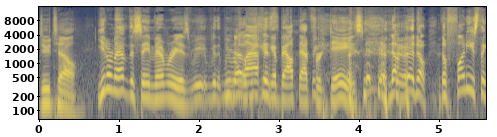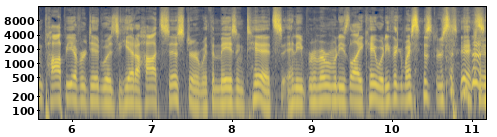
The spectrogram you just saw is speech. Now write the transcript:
Do tell. You don't have the same memory as we. We we were No, laughing because- about that for days. no, no, no. The funniest thing Poppy ever did was he had a hot sister with amazing tits, and he remember when he's like, "Hey, what do you think of my sister's tits?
